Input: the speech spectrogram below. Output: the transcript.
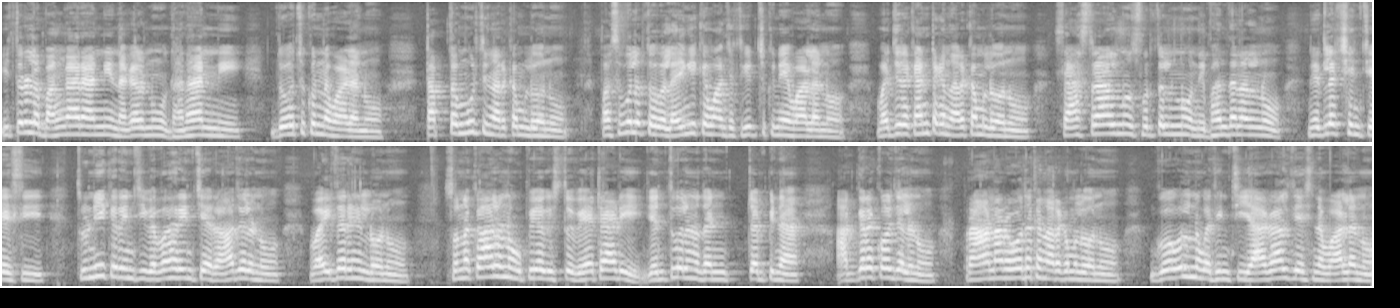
ఇతరుల బంగారాన్ని నగలను ధనాన్ని దోచుకున్న వాళ్ళను తప్తమూర్తి నరకంలోను పశువులతో లైంగిక వాంఛ తీర్చుకునే వాళ్ళను వజ్రకంటక నరకంలోను శాస్త్రాలను స్మృతులను నిబంధనలను నిర్లక్ష్యం చేసి తృణీకరించి వ్యవహరించే రాజులను వైతరినిలోను సునకాలను ఉపయోగిస్తూ వేటాడి జంతువులను దం చంపిన అగ్రకోజలను ప్రాణరోధక నరకంలోను గోవులను వధించి యాగాలు చేసిన వాళ్ళను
